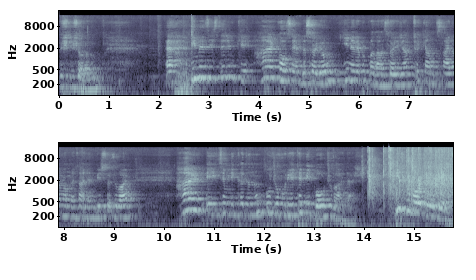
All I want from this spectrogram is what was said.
düşmüş olalım. Eh, bilmenizi isterim ki her konserimde söylüyorum, yine ve bıkmadan söyleyeceğim. Türkan Saylan Hanımefendi'nin bir sözü var. Her eğitimli kadının bu cumhuriyete bir borcu var der. Biz bu borcu ödüyoruz.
